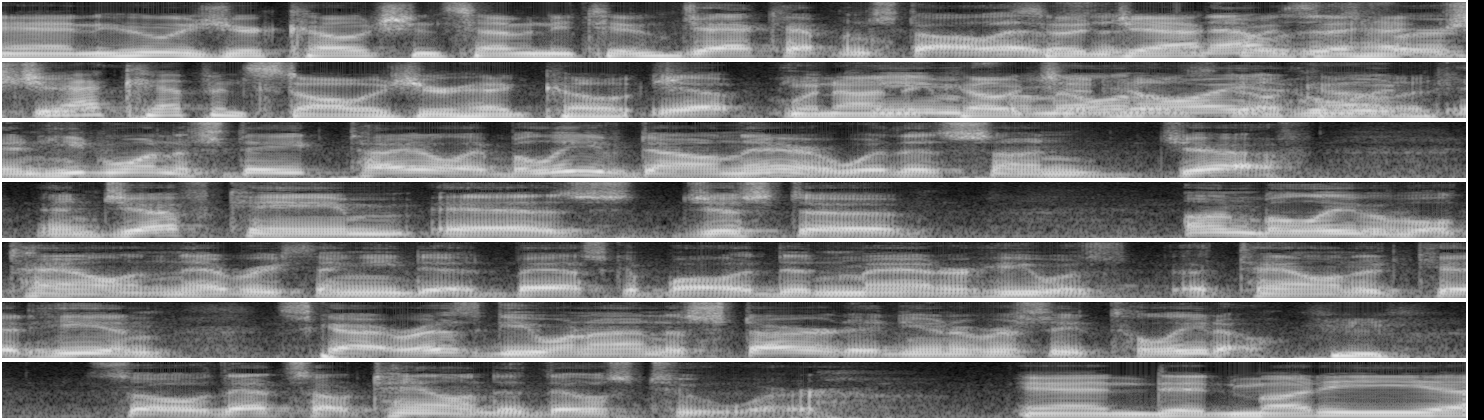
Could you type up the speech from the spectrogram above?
And who was your coach in 72? Jack Heppenstall. that So his- Jack was, was, the head. Jack Heppenstall was your head coach. Yep. Went he on to coach from at Illinois, Hillsdale and, College. would, and he'd won a state title, I believe, down there with his son Jeff. And Jeff came as just a unbelievable talent in everything he did. Basketball, it didn't matter. He was a talented kid. He and Scott Resge went on to start at University of Toledo. Hmm. So that's how talented those two were. And did Muddy uh,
